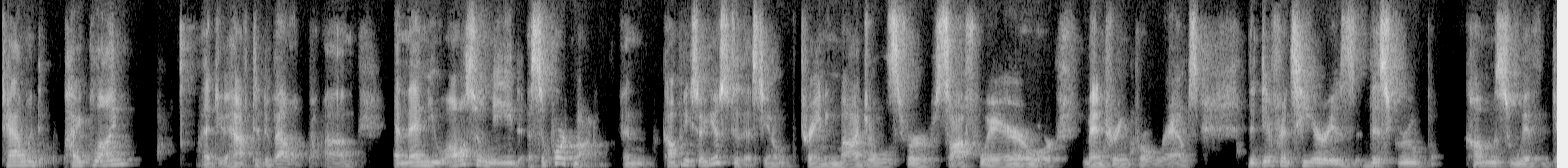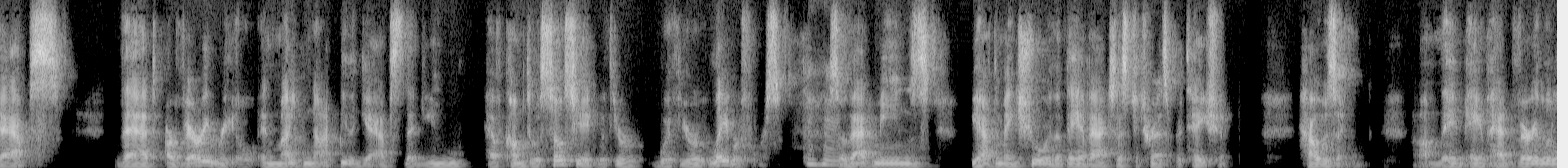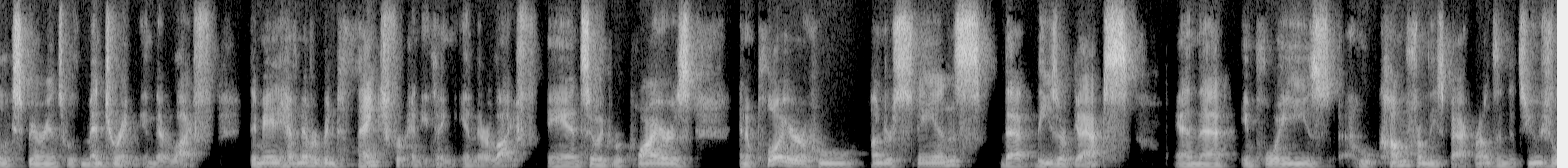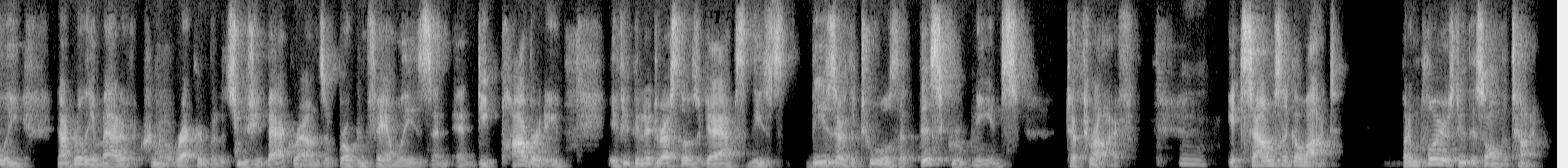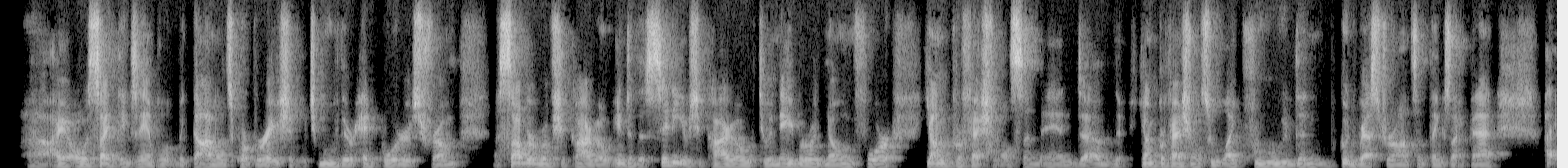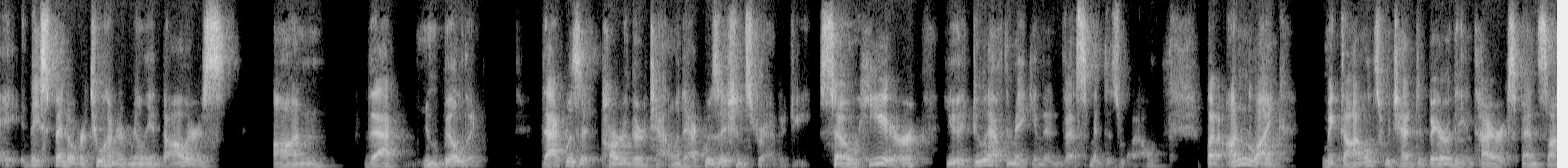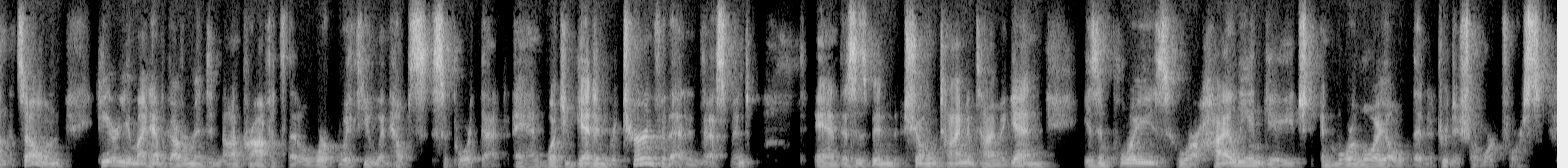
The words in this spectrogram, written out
talent pipeline that you have to develop. Um, and then you also need a support model. And companies are used to this, you know, training modules for software or mentoring programs. The difference here is this group comes with gaps that are very real and might not be the gaps that you have come to associate with your with your labor force. Mm-hmm. So that means you have to make sure that they have access to transportation, housing, um, they may have had very little experience with mentoring in their life. They may have never been thanked for anything in their life. And so it requires an employer who understands that these are gaps and that employees who come from these backgrounds, and it's usually not really a matter of a criminal record, but it's usually backgrounds of broken families and, and deep poverty. If you can address those gaps, these, these are the tools that this group needs to thrive. Mm. It sounds like a lot, but employers do this all the time. Uh, I always cite the example of McDonald's Corporation, which moved their headquarters from a suburb of Chicago into the city of Chicago to a neighborhood known for young professionals and, and um, young professionals who like food and good restaurants and things like that. Uh, they spent over $200 million on that new building that was a part of their talent acquisition strategy. So here you do have to make an investment as well. But unlike McDonald's, which had to bear the entire expense on its own, here you might have government and nonprofits that'll work with you and help support that. And what you get in return for that investment, and this has been shown time and time again, is employees who are highly engaged and more loyal than a traditional workforce.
